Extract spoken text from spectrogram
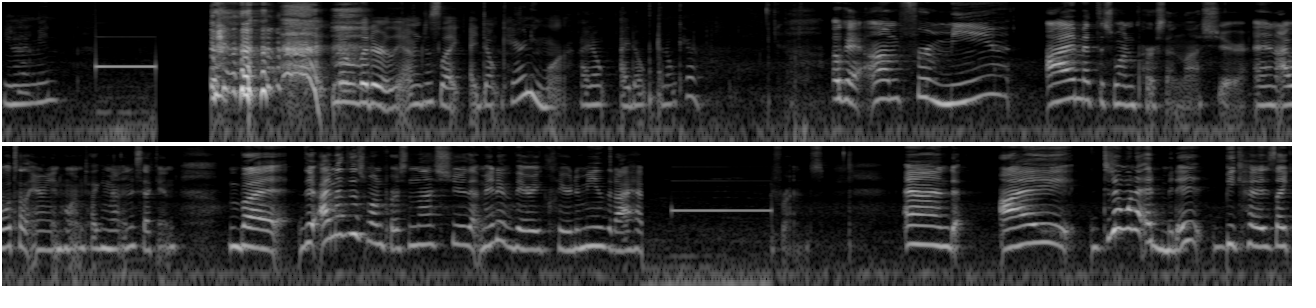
You know what I mean? no, literally, I'm just like, I don't care anymore. I don't, I don't, I don't care. Okay, um, for me, I met this one person last year, and I will tell Arienne who I'm talking about in a second. But there, I met this one person last year that made it very clear to me that I have friends, and I didn't want to admit it because, like,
